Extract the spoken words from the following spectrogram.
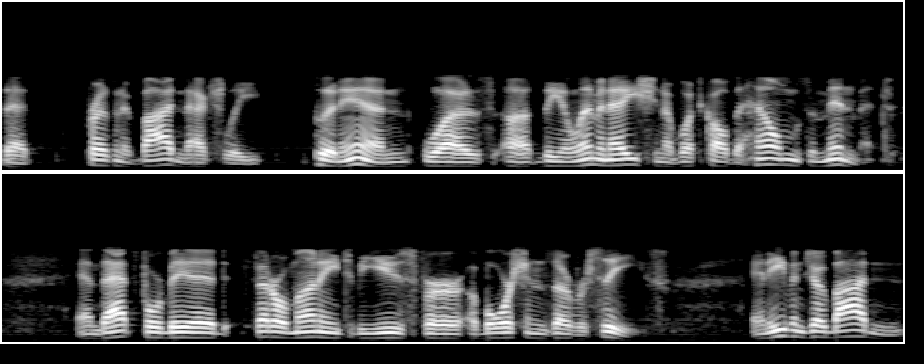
that President Biden actually put in was uh, the elimination of what's called the Helms Amendment, and that forbid federal money to be used for abortions overseas. And even Joe Biden,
